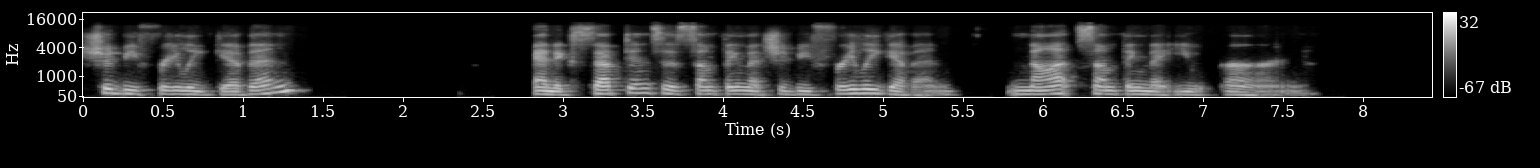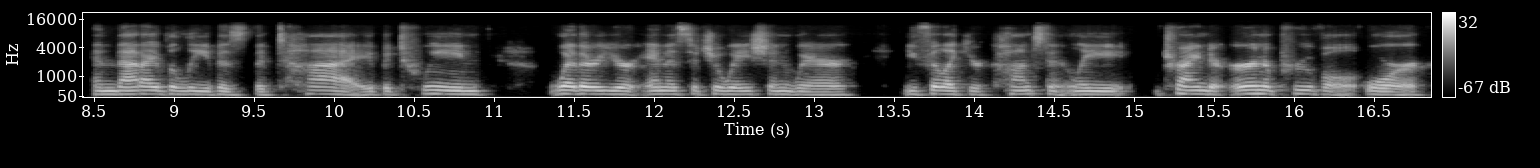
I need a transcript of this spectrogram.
should be freely given and acceptance is something that should be freely given not something that you earn. And that I believe is the tie between whether you're in a situation where you feel like you're constantly trying to earn approval or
